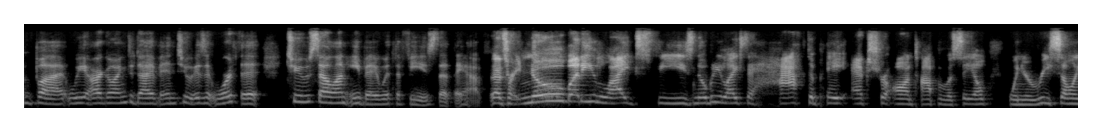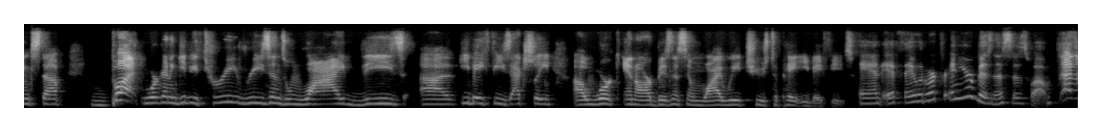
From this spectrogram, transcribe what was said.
but we are going to dive into is it worth it to sell on eBay with the fees that they have? That's right. Nobody likes fees. Nobody likes to have to pay extra on top of a sale when you're reselling stuff. But we're going to give you three reasons why these uh, eBay fees actually uh, work in our business and why we choose to pay eBay fees. And if they would work in your business as well. That's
